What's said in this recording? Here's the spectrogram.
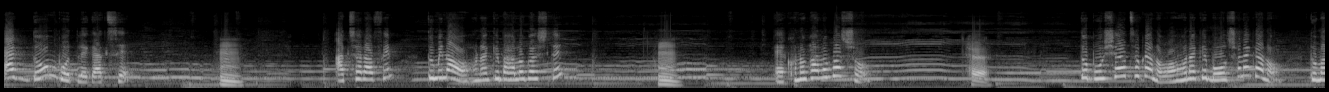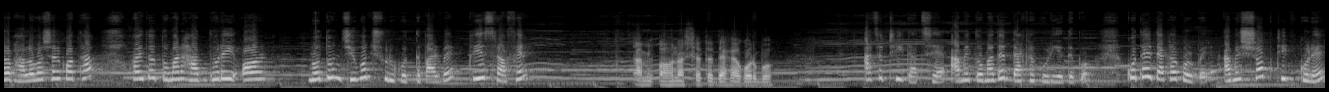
একদম বদলে গেছে। হুম। আচ্ছা রাফিন তুমি না অহনাকে ভালোবাসতে? হুম। এখনও ভালোবাসো? হ্যাঁ। তো বসে আছো কেন? অহনাকে বলছো না কেন? তোমার ভালোবাসার কথা হয়তো তোমার হাত ধরেই ওর নতুন জীবন শুরু করতে পারবে। প্লিজ রাফিন আমি অহনার সাথে দেখা করব। আচ্ছা ঠিক আছে। আমি তোমাদের দেখা করিয়ে দেব। কোথায় দেখা করবে? আমি সব ঠিক করে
